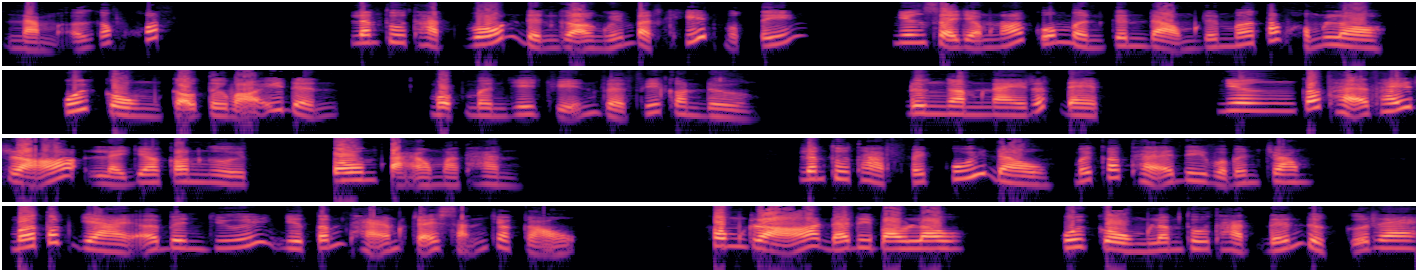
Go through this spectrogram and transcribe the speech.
nằm ở góc khuất. Lâm thu thạch vốn định gọi nguyễn bạch khiết một tiếng, nhưng sợ giọng nói của mình kinh động đến mớ tóc khổng lồ. Cuối cùng, cậu từ bỏ ý định, một mình di chuyển về phía con đường. Đường ngầm này rất đẹp, nhưng có thể thấy rõ là do con người tôn tạo mà thành. Lâm thu thạch phải cúi đầu mới có thể đi vào bên trong. Mớ tóc dài ở bên dưới như tấm thảm trải sẵn cho cậu. Không rõ đã đi bao lâu cuối cùng lâm thu thạch đến được cửa ra.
